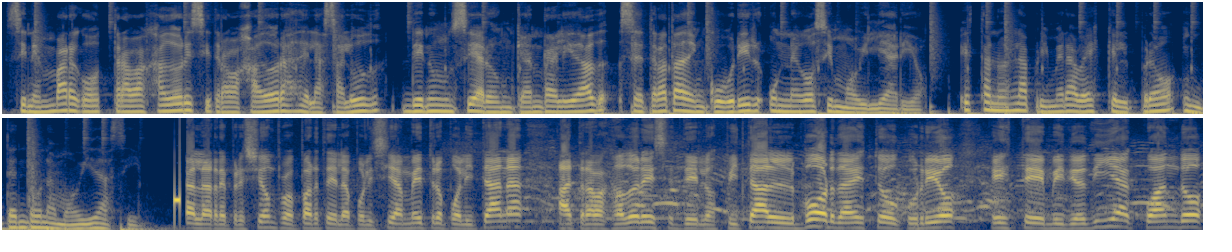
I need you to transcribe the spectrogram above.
Sin embargo, trabajadores y trabajadoras de la salud denunciaron que en realidad se trata de encubrir un negocio inmobiliario. Esta no es la primera vez que el PRO intenta una movida así la represión por parte de la Policía Metropolitana a trabajadores del Hospital Borda. Esto ocurrió este mediodía cuando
